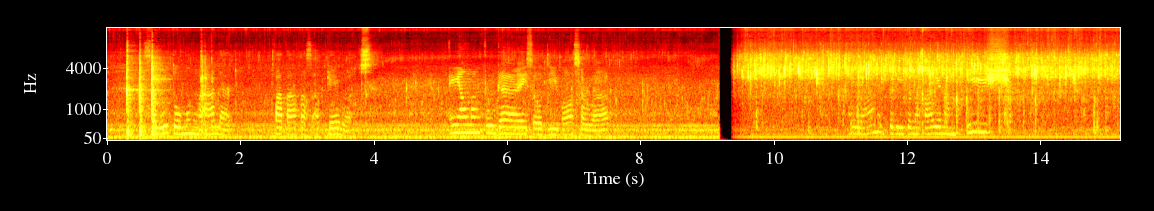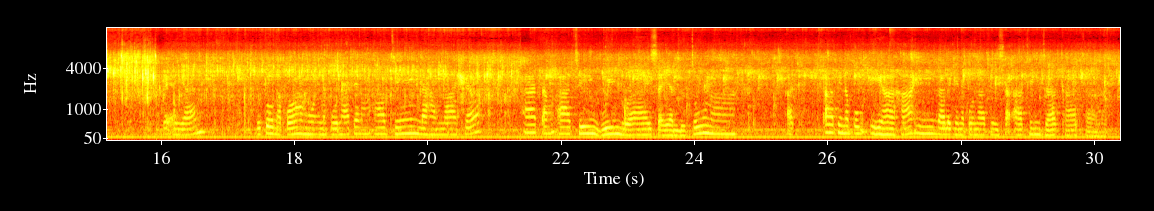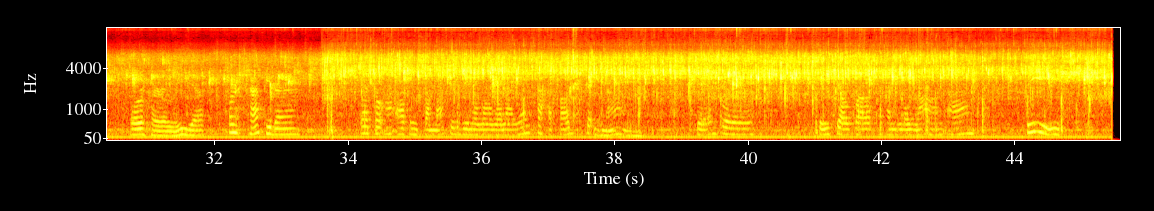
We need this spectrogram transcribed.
sa luto mong maalat. Patatas at carrots. Ayan lang po guys. O, di ba? Sarap. Ayan, nagprito na tayo ng fish. Okay, ayan. Luto na po. Hanguin na po natin ang ating laham na siya. At ang ating green rice. Ayan, luto na. At atin na pong ihahain. Lalagyan na po natin sa ating zakata or haraliya or hapida. Ito ang ating samak. Hindi nawawala yan sa hapag kainan. Siyempre, special para sa kanila yan ang fish.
